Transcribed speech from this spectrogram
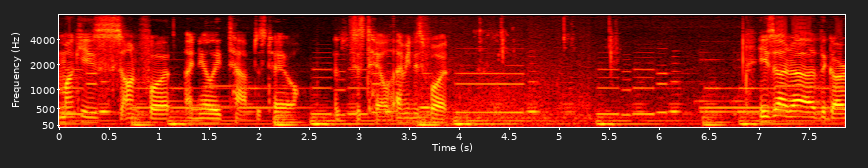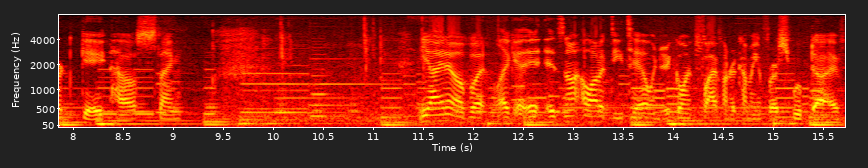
monkey's on foot. I nearly tapped his tail. His tail. I mean his foot. He's at uh, the guard gate house thing. Yeah, I know, but like it, it's not a lot of detail when you're going 500 coming in for a swoop dive.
